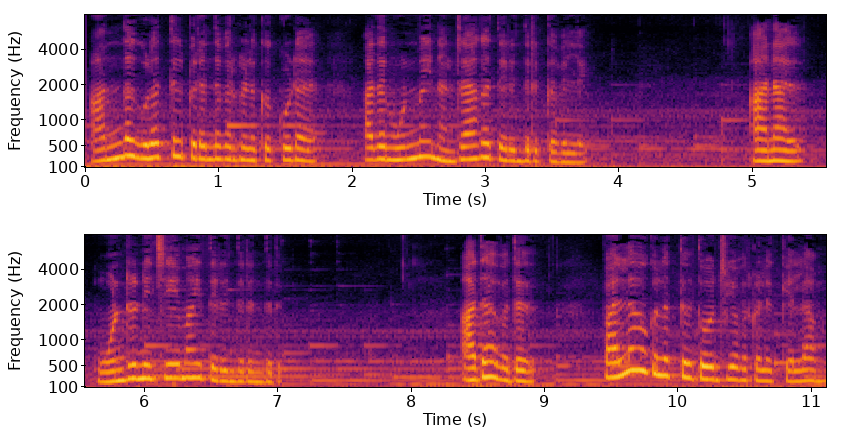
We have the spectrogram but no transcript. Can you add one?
அந்த குலத்தில் பிறந்தவர்களுக்கு கூட அதன் உண்மை நன்றாக தெரிந்திருக்கவில்லை. ஆனால் ஒன்று நிச்சயமாய் தெரிந்திருந்தது. அதாவது பல்லவ குலத்தில் தோன்றியவர்களுக்கெல்லாம்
